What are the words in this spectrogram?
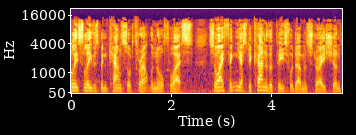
police leave has been cancelled throughout the northwest. So I think yes, we can have a peaceful demonstration.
